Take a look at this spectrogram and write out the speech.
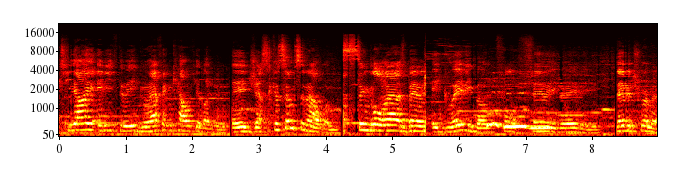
TI-83 graphing calculator, a Jessica Simpson album, a single raspberry, a gravy boat full of fairy gravy, David Schwimmer,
